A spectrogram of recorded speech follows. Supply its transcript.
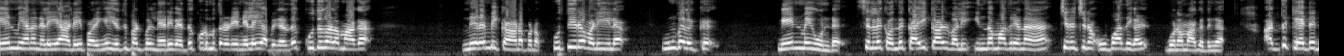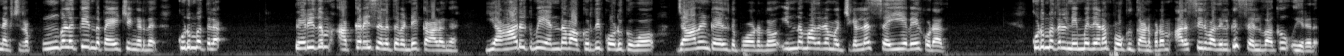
மேன்மையான நிலையை அடைய போறீங்க. எதிர்பார்ப்புகள் நிறைவேறது. குடும்பத்தினுடைய நிலை அப்படிங்கிறது குதூகலமாக நிரம்பி காணப்படும். புத்திர வழியில உங்களுக்கு மேன்மை உண்டு. சிலருக்கு வந்து கை கால் வலி இந்த மாதிரியான சின்ன சின்ன உபாதைகள் குணமாகுதுங்க. அடுத்து கேட்ட நட்சத்திரம் உங்களுக்கு இந்த பயிற்சிங்கிறது குடும்பத்துல பெரிதும் அக்கறை செலுத்த வேண்டிய காலங்க. யாருக்குமே எந்த வாக்குறுதி கொடுக்கவோ ஜாமீன் கையெழுத்து போடுறதோ இந்த மாதிரியான முயற்சிகள்ல செய்யவே கூடாது. குடும்பத்தில் நிம்மதியான போக்கு காணப்படும். அரசியல்வாதிகளுக்கு செல்வாக்கு உயருது.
